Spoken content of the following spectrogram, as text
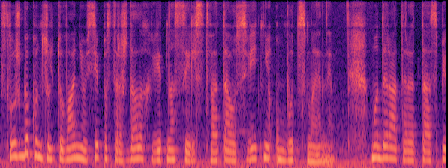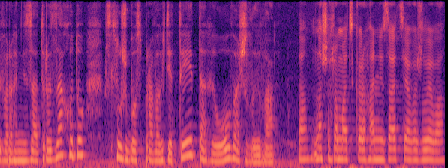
служби консультування осіб постраждалих від насильства та освітні омбудсмени, модератори та співорганізатори заходу, служба у справах дітей та ГО важлива. Наша громадська організація важлива.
